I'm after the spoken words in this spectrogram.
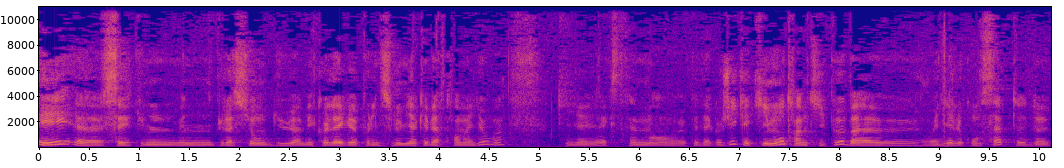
Et euh, c'est une manipulation due à mes collègues Pauline Souloumiac et Bertrand Maillot, hein, qui est extrêmement euh, pédagogique et qui montre un petit peu, bah, voyez, le concept de,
